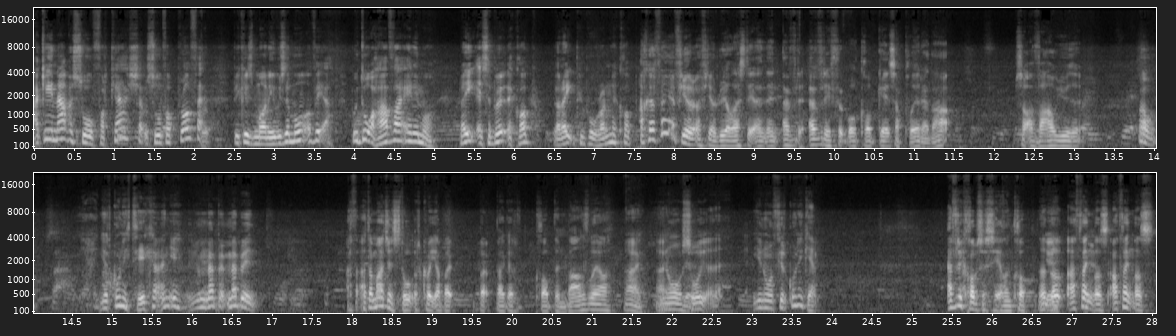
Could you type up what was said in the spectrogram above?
Again, that was sold for cash. That was sold for profit because money was the motivator. We don't have that anymore. Right? It's about the club. The right people run the club. I think if you're if you're realistic, and then every every football club gets a player of that sort of value that, well, you're going to take it, aren't you? Maybe maybe. I I'd imagine Stoke are quite a bit, bit bigger club than Barnsley are. Aye. You know, so uh, you know if you're going to get every club's a selling club. Yeah. I think there's I think there's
